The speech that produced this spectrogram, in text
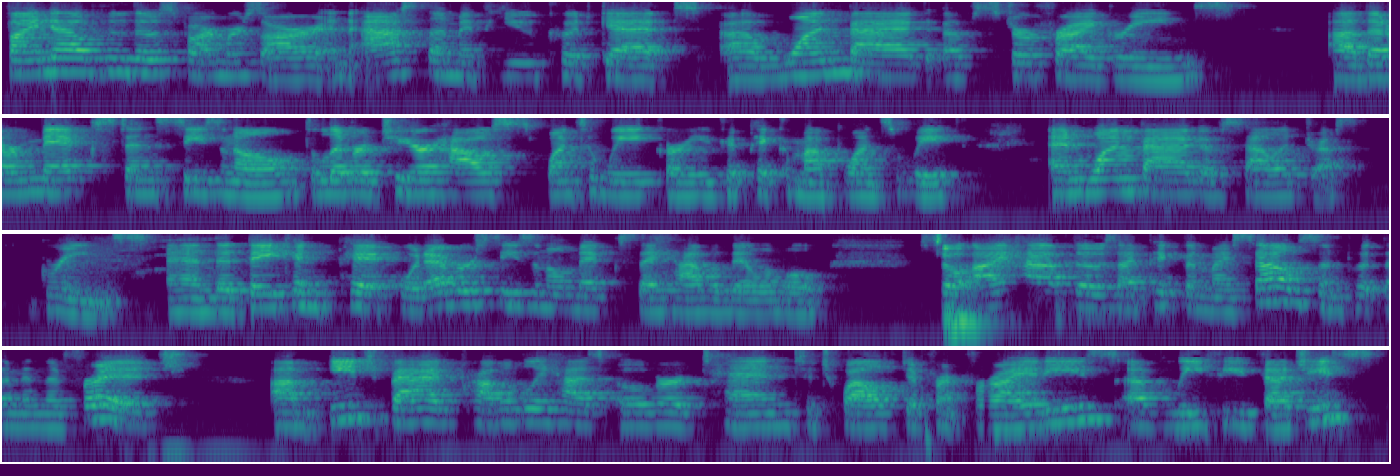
find out who those farmers are and ask them if you could get uh, one bag of stir fry greens uh, that are mixed and seasonal delivered to your house once a week or you could pick them up once a week and one bag of salad dress greens and that they can pick whatever seasonal mix they have available so I have those, I pick them myself and put them in the fridge. Um, each bag probably has over 10 to 12 different varieties of leafy veggies.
